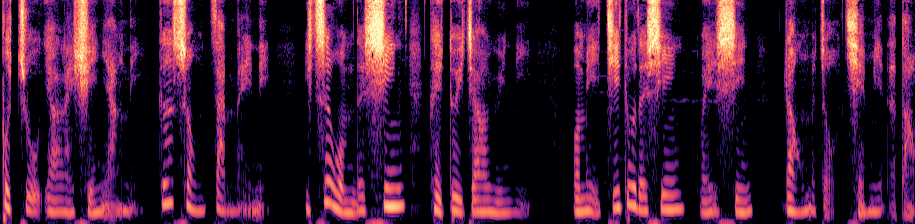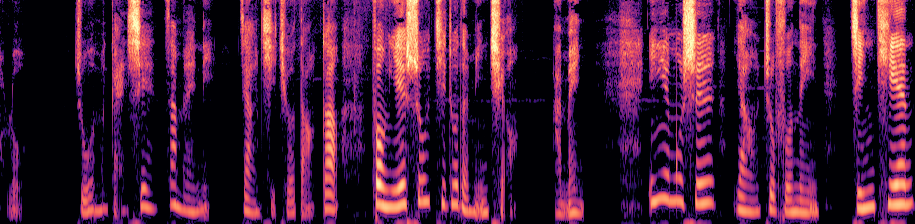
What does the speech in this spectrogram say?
不住要来宣扬你、歌颂、赞美你，以致我们的心可以对焦于你。我们以基督的心为心，让我们走前面的道路。主，我们感谢赞美你，这样祈求祷告，奉耶稣基督的名求，阿门。音乐牧师要祝福您，今天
